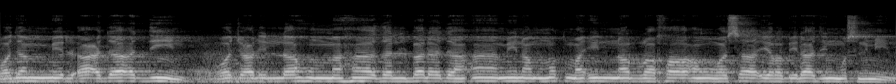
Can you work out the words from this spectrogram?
ودمر أعداء الدين واجعل اللهم هذا البلد آمنا مطمئنا رخاء وسائر بلاد المسلمين.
